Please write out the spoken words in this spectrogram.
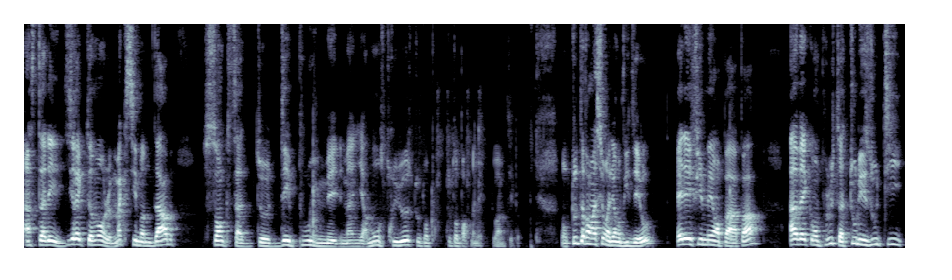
installer directement le maximum d'arbres sans que ça te dépouille mais de manière monstrueuse tout ton, tout porte-monnaie. Tu vois un petit peu. Donc toute l'information elle est en vidéo, elle est filmée en pas à pas, avec en plus à tous les outils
